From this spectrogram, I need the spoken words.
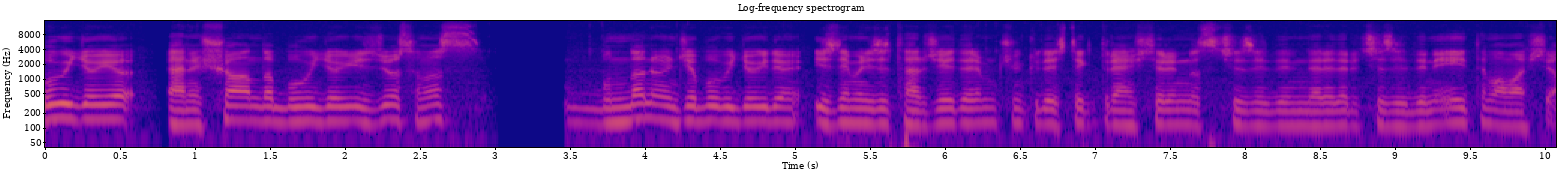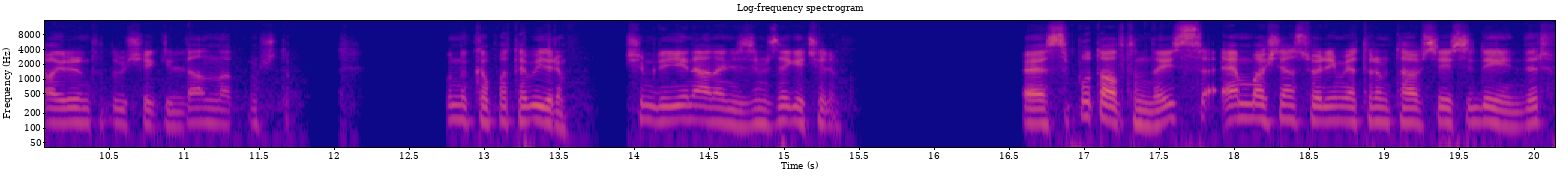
bu videoyu yani şu anda bu videoyu izliyorsanız bundan önce bu videoyu da izlemenizi tercih ederim. Çünkü destek dirençlerin nasıl çizildiğini, nereleri çizildiğini eğitim amaçlı ayrıntılı bir şekilde anlatmıştım. Bunu kapatabilirim. Şimdi yeni analizimize geçelim. E, spot altındayız. En baştan söyleyeyim yatırım tavsiyesi değildir.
